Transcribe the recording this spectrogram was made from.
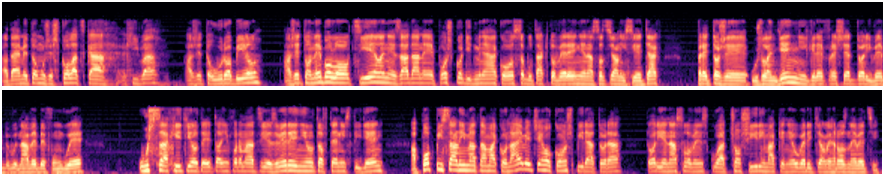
A dajme tomu, že školacká chyba a že to urobil a že to nebolo cieľene zadané poškodiť mňa ako osobu takto verejne na sociálnych sieťach, pretože už len denník Refresher, ktorý web, na webe funguje, už sa chytil tejto informácie, zverejnil to v ten istý deň a popísali ma tam ako najväčšieho konšpirátora, ktorý je na Slovensku a čo šírim, aké neuveriteľné hrozné veci.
